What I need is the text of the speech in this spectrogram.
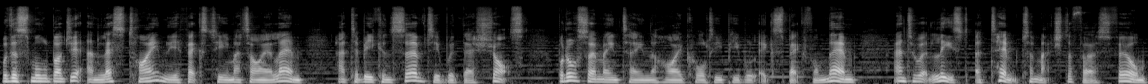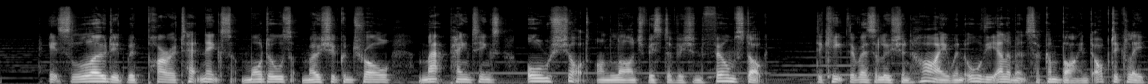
With a small budget and less time, the effects team at ILM had to be conservative with their shots, but also maintain the high quality people expect from them and to at least attempt to match the first film. It's loaded with pyrotechnics, models, motion control, matte paintings, all shot on large VistaVision film stock to keep the resolution high when all the elements are combined optically.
